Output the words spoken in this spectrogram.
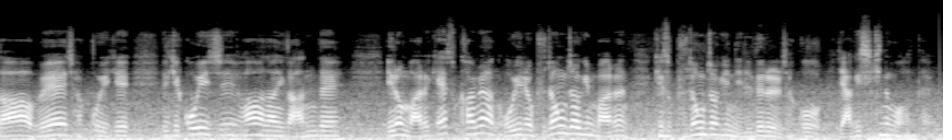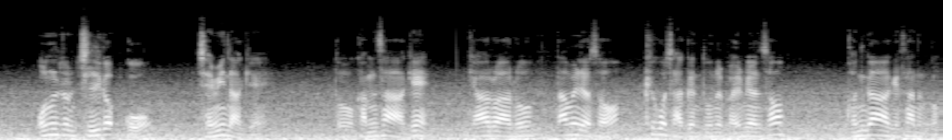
나 왜 자꾸 이게 이렇게 꼬이지? 아, 나 이거 안 돼. 이런 말을 계속 하면 오히려 부정적인 말은 계속 부정적인 일들을 자꾸 야기시키는 것 같아요. 오늘 좀 즐겁고 재미나게 또 감사하게 하루하루 땀 흘려서 크고 작은 돈을 벌면서 건강하게 사는 거.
